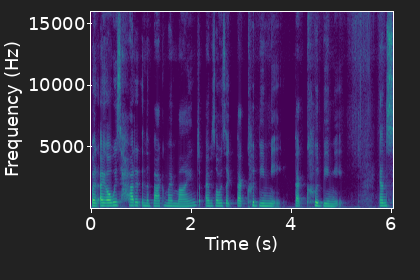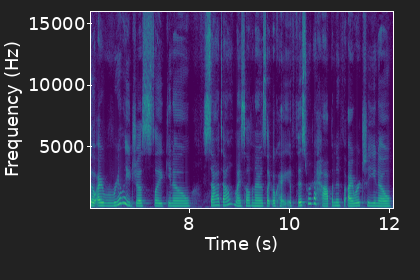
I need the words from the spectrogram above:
but I always had it in the back of my mind. I was always like, that could be me. That could be me. And so I really just like, you know, sat down with myself and I was like, okay, if this were to happen, if I were to, you know,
